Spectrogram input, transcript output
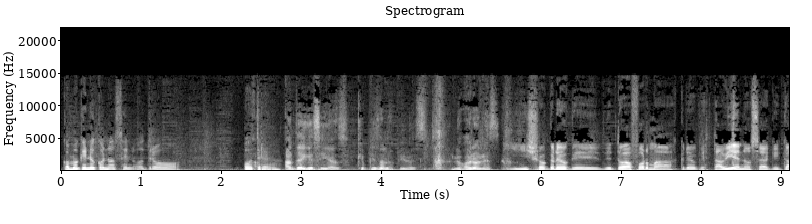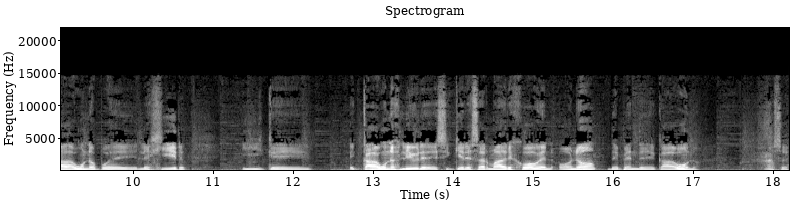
como que no conocen otro, otra... Antes de que sigas, ¿qué piensan los pibes, los varones? Y yo creo que de todas formas creo que está bien, o sea que cada uno puede elegir y que eh, cada uno es libre de si quiere ser madre joven o no, depende de cada uno. No sé.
